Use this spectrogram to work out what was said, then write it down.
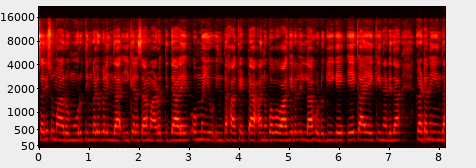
ಸರಿಸುಮಾರು ಮೂರು ತಿಂಗಳುಗಳಿಂದ ಈ ಕೆಲಸ ಮಾಡುತ್ತಿದ್ದಾಳೆ. ಒಮ್ಮೆಯೂ ಇಂತಹ ಕೆಟ್ಟ ಅನುಭವವಾಗಿರಲಿಲ್ಲ. ಹುಡುಗಿಗೆ ಏಕಾಏಕಿ ನಡೆದ ಘಟನೆಯಿಂದ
